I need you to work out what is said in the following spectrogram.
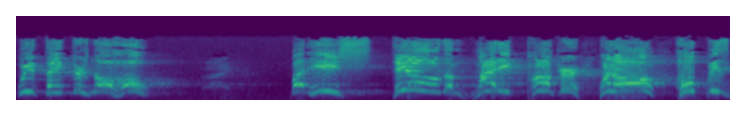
We think there's no hope. But he's still the mighty conqueror when all hope is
